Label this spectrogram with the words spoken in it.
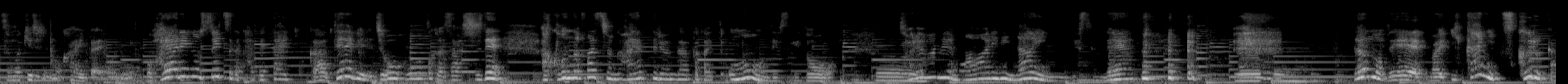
その記事にも書いたようにこう流行りのスイーツが食べたいとかテレビで情報とか雑誌であこんなファッションが流行ってるんだとか言って思うんですけど、それはね周りにないんですよね。なので、まあ、いかに作るか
